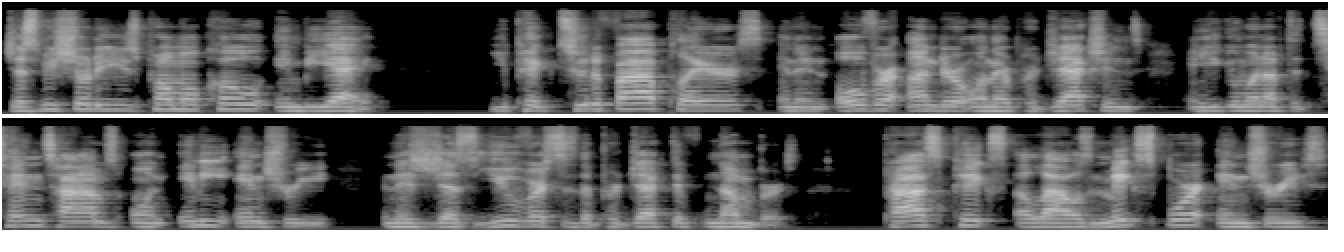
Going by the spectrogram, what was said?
Just be sure to use promo code NBA. You pick two to five players and an over under on their projections, and you can win up to 10 times on any entry, and it's just you versus the projected numbers. Prize Picks allows mixed sport entries.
